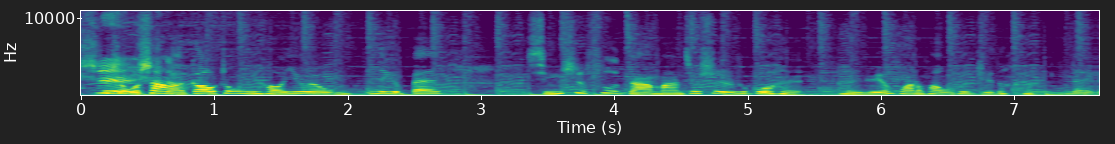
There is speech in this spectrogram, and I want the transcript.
是。但是是我上了高中以后，因为我们那个班形式复杂嘛，就是如果很很圆滑的话，我会觉得很累，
